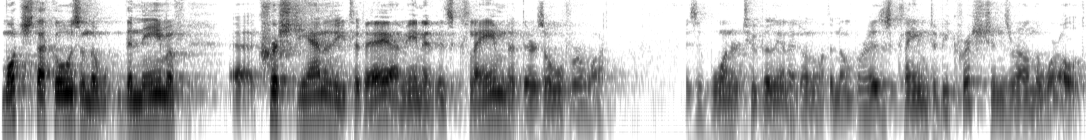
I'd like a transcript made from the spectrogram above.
Much that goes in the, the name of uh, Christianity today. I mean, it is claimed that there's over what? Is it one or two billion? I don't know what the number is, claimed to be Christians around the world.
